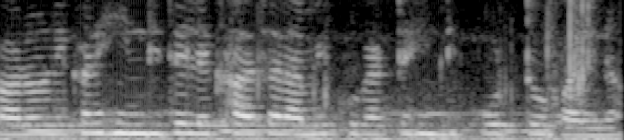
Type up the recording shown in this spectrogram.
কারণ এখানে হিন্দিতে লেখা আছে আর আমি খুব একটা হিন্দি পড়তেও পারি না।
